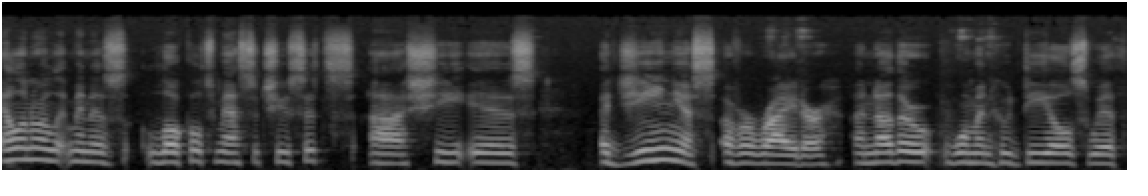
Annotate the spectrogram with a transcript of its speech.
Elinor Lipman is local to Massachusetts. Uh, she is a genius of a writer, another woman who deals with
